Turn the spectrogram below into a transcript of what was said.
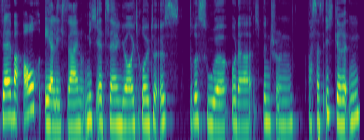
selber auch ehrlich sein und nicht erzählen, ja, ich reite es Dressur oder ich bin schon, was weiß ich, geritten,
